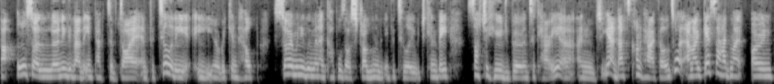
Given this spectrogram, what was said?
but also learning about the impacts of diet and fertility. You know, we can help so many women and couples that are struggling with infertility, which can be such a huge burden to carry. And, and yeah, that's kind of how I fell into it. And I guess I had my own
